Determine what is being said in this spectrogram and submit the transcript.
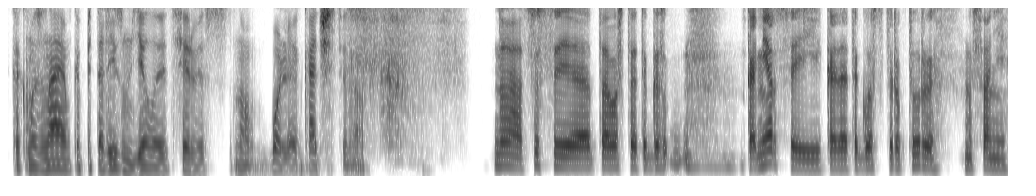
как мы знаем, капитализм делает сервис ну, более качественным. Да, отсутствие того, что это гос- коммерция, и когда это госструктуры, мы с Аней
